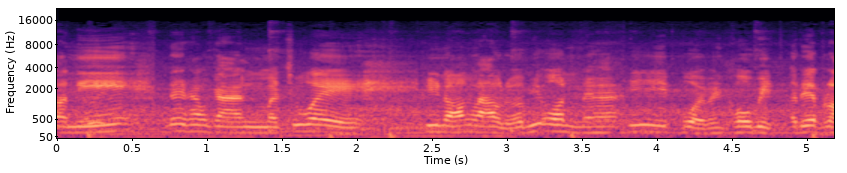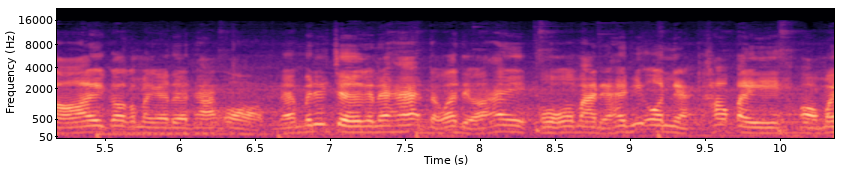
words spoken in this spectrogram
ตอนนี้ได้ทำการมาช่วยพี่น้องเราหรือว่าพี่อ้นนะฮะที่ป่วยเป็นโควิด เรียบร้อยก็กำลังจะเดินทางออกนะไม่ได้เจอกันนะฮะแต่ว่าเดี๋ยวให้โทรมาเดี๋ยวให้พี่อ้นเนี่ยเข้าไปออกมา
